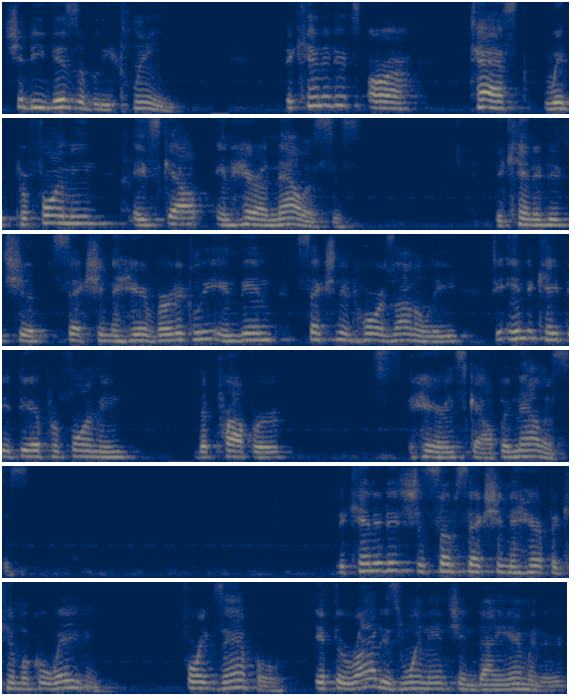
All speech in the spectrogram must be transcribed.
should be visibly clean. The candidates are tasked with performing a scalp and hair analysis. The candidate should section the hair vertically and then section it horizontally to indicate that they're performing the proper hair and scalp analysis. The candidate should subsection the hair for chemical waving. For example, if the rod is one inch in diameter,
